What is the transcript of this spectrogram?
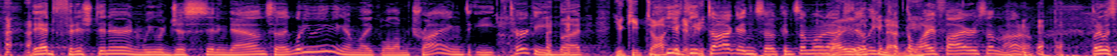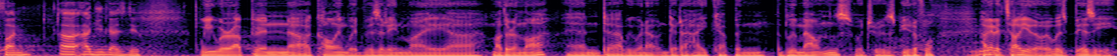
they had finished dinner and we were just sitting down. So like, what are you eating? I'm like, well, I'm trying to eat turkey, but You keep talking you keep me. talking. So can someone Why accidentally cut the? Wi-Fi or something? I don't know, but it was fun. Uh, how'd you guys do? We were up in uh, Collingwood visiting my uh, mother-in-law, and uh, we went out and did a hike up in the Blue Mountains, which was beautiful. I got to tell you though, it was busy.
